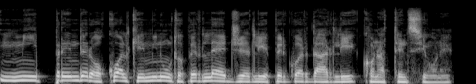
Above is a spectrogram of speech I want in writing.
mi prenderò qualche minuto per leggerli e per guardarli con attenzione.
